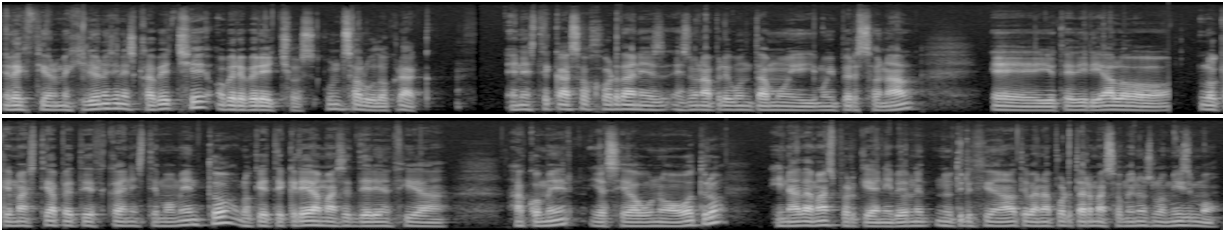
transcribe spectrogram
elección, mejillones en escabeche o berberechos? Un saludo, crack. En este caso, Jordan, es, una pregunta muy, muy personal. Eh, yo te diría lo, lo que más te apetezca en este momento, lo que te crea más adherencia a comer, ya sea uno u otro, y nada más, porque a nivel nutricional te van a aportar más o menos lo mismo.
